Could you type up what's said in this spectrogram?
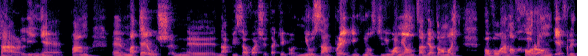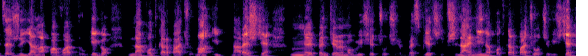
Charlie, nie, pan Mateusz napisał właśnie takiego newsa, breaking news, czyli łamiąca wiadomość, powołano chorągiew rycerzy Jana Pawła II na Podkarpaciu. No i nareszcie będziemy mogli się czuć bezpieczni, przynajmniej na Podkarpaciu oczywiście.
